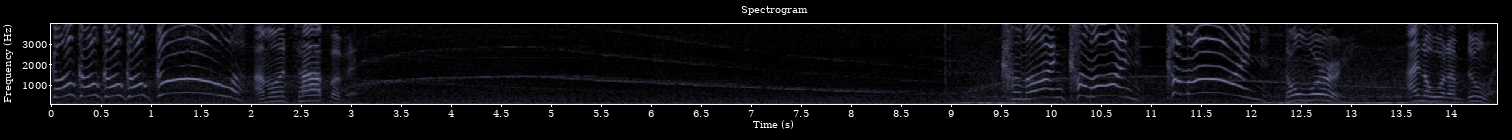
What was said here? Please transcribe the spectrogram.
Go, go, go, go, go! I'm on top of it. Come on, come on, come on! Don't worry. I know what I'm doing.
